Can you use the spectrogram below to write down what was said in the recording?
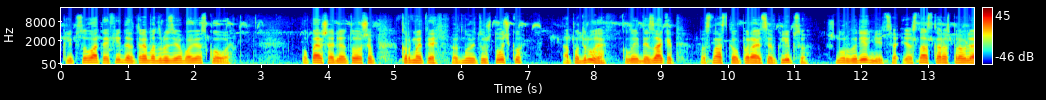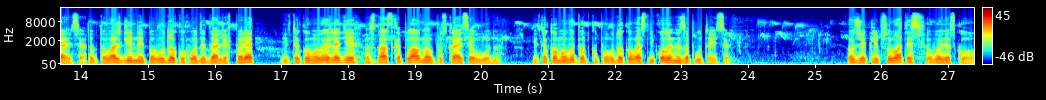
Кліпсувати фідер треба, друзі, обов'язково. По-перше, для того, щоб кормити одну і ту ж точку. А по-друге, коли йде закид, оснастка впирається в кліпсу, шнур вирівнюється і оснастка розправляється. Тобто ваш длінний поводок уходить далі вперед, і в такому вигляді оснастка плавно опускається в воду. І в такому випадку поводок у вас ніколи не заплутається. Отже, кліпсуватись обов'язково.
